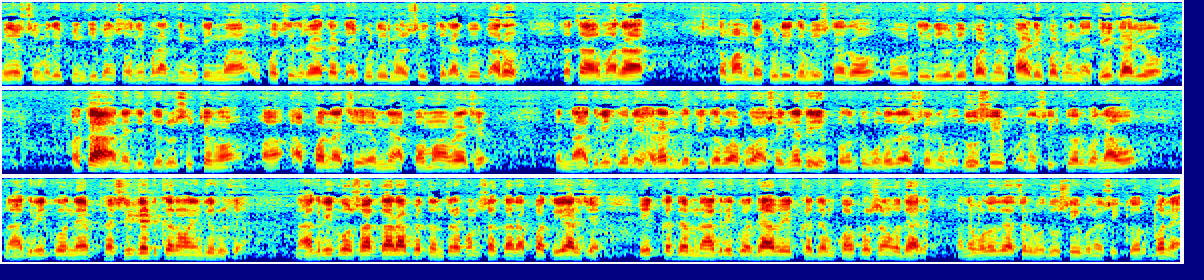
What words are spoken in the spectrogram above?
મેયર શ્રીમતી પિંકીબેન સોની પણ આજની મિટિંગમાં ઉપસ્થિત રહ્યા હતા. ડેપ્યુટી મેયર શ્રી ચિરાગભાઈ બારોટ તથા અમારા તમામ ડેપ્યુટી કમિશનરો ટીડીઓ ડિપાર્ટમેન્ટ, ફાયર ડિપાર્ટમેન્ટના અધિકારીઓ હતા અને જે જરૂર સૂચનો આપવાના છે, એમને આપવામાં આવ્યા છે. નાગરિકોની હેરાનગતિ કરવો આપણો આશય નથી, પરંતુ વડોદરા શહેરને વધુ સેફ અને સિક્યોર બનાવો. નાગરિકોને ફેસિલિટેટ કરવાની જરૂર છે. નાગરિકો સહકાર આપે, તંત્ર પણ સહકાર આપવા તૈયાર છે. એક કદમ નાગરિક વધારે એક કદમ કોર્પોરેશન વધારે અને વડોદરા શહેર વધુ સેફ અને સિક્યોર બને.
